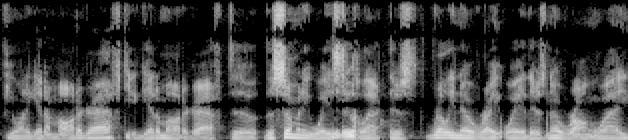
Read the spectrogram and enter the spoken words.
If you want to get them autographed, you get them autographed. Uh, there's so many ways yep. to collect. There's really no right way. There's no wrong way.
